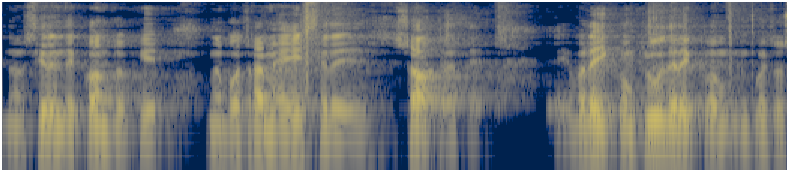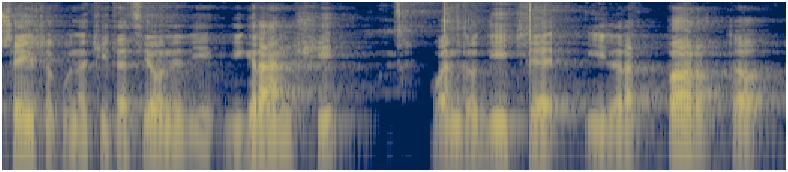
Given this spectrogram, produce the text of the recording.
non si rende conto che non potrà mai essere Socrate. vorrei concludere con, in questo senso con una citazione di, di Gramsci, quando dice il rapporto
